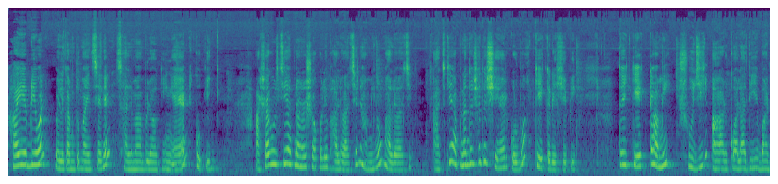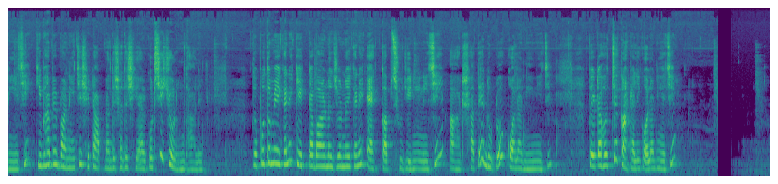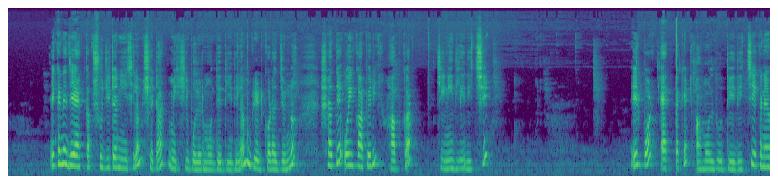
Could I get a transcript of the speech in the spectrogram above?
Hi everyone welcome to my channel Salma blogging and cooking আশা করছি আপনারা সকলে ভালো আছেন, আমিও ভালো আছি। আজকে আপনাদের সাথে শেয়ার করব কেক রেসিপি তো এই কেকটা আমি সুজি আর কলা দিয়ে বানিয়েছি। কীভাবে বানিয়েছি সেটা আপনাদের সাথে শেয়ার করছি, চলুন তাহলে। তো প্রথমে এখানে কেকটা বানানোর জন্য এখানে এক কাপ সুজি নিয়ে নিয়েছি আর সাথে দুটো কলা নিয়ে নিয়েছি। তো এটা হচ্ছে কাঁঠালি কলা নিয়েছি। এখানে যে এক কাপ সুজিটা নিয়েছিলাম, সেটা মিক্সি বোলের মধ্যে দিয়ে দিলাম। গ্রেড করার জন্য সাথে ওই কাপেরই হাফ কাপ চিনি দিয়ে দিচ্ছি। এরপর এক প্যাকেট আমল দুধ দিয়ে দিচ্ছি। এখানে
